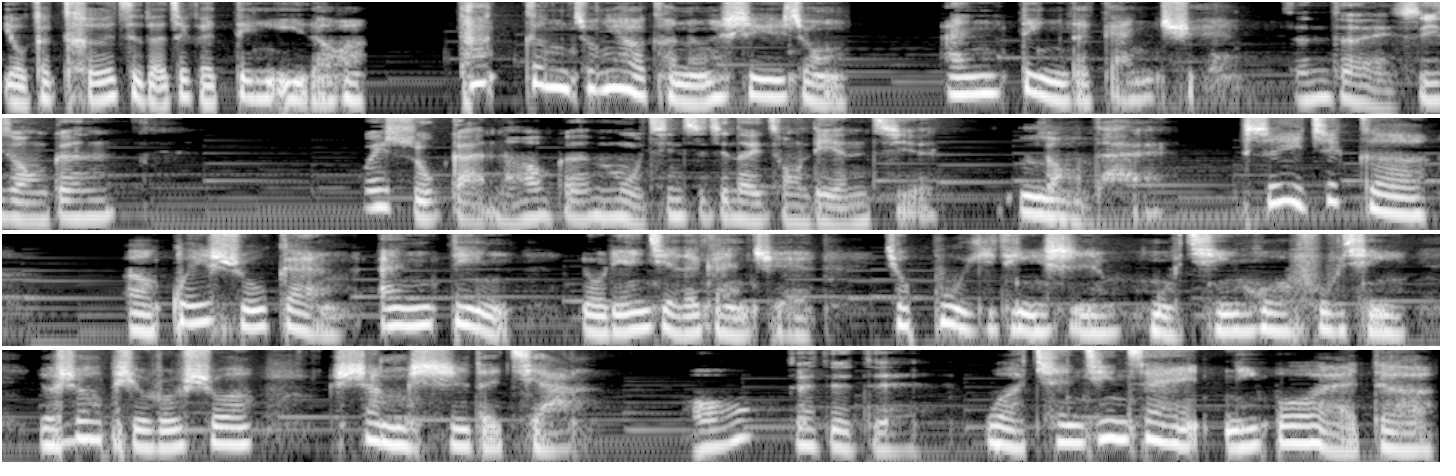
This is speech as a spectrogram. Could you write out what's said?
有个壳子的这个定义的话，它更重要可能是一种安定的感觉。真的，是一种跟归属感，然后跟母亲之间的一种连接状态。嗯所以这个呃归属感、安定、有连接的感觉，就不一定是母亲或父亲。有时候，比如说上师的家。哦，对对对。我曾经在尼泊尔的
